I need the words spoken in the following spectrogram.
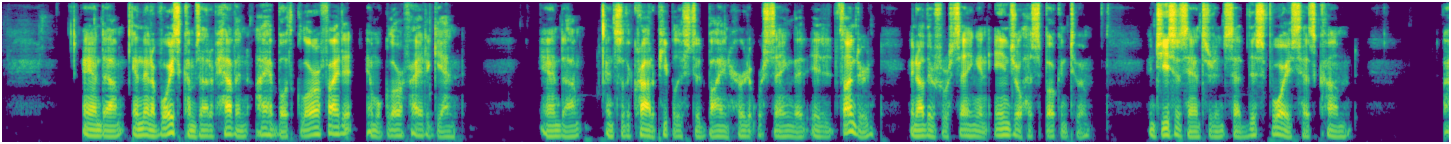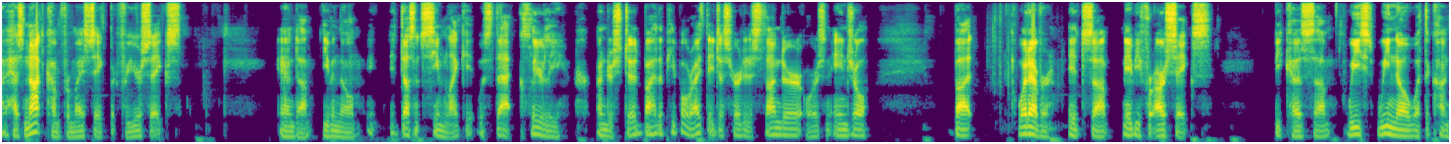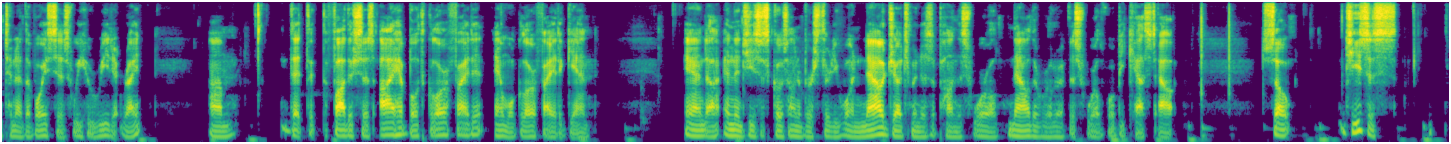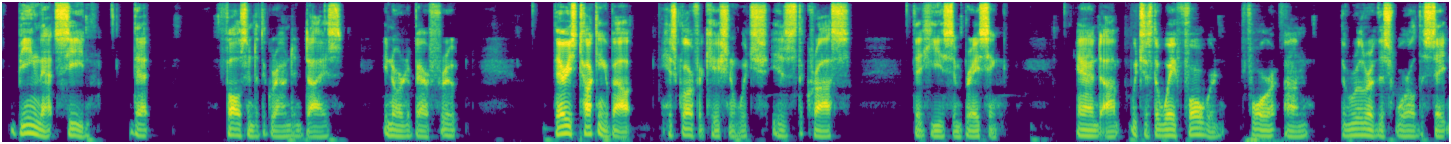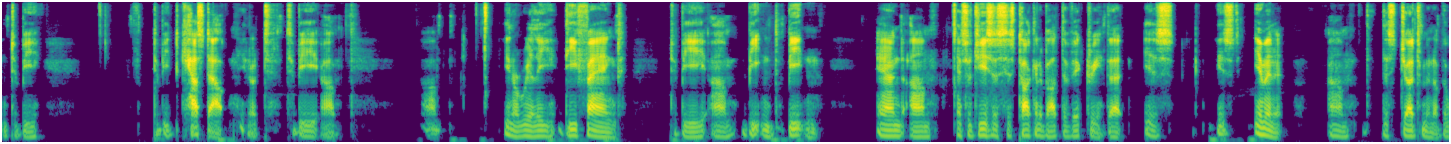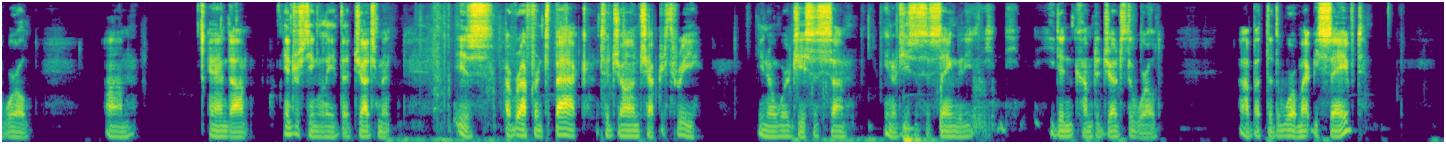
And um, and then a voice comes out of heaven. I have both glorified it and will glorify it again. And um, and so the crowd of people who stood by and heard it were saying that it had thundered, and others were saying an angel has spoken to him. And Jesus answered and said, This voice has come, uh, has not come for my sake, but for your sakes. And uh, even though it, it, doesn't seem like it was that clearly understood by the people, right? They just heard it as thunder or as an angel. But whatever, it's uh, maybe for our sakes, because um, we we know what the content of the voice is. We who read it, right? Um, that the, the, Father says, "I have both glorified it and will glorify it again." And uh, and then Jesus goes on in verse thirty-one. Now judgment is upon this world. Now the ruler of this world will be cast out. So, Jesus being that seed that falls into the ground and dies in order to bear fruit, there he's talking about his glorification, which is the cross that he is embracing, and uh, which is the way forward for um, the ruler of this world, the Satan, to be to be cast out, you know, to, to be, uh, uh, you know, really defanged to be um, beaten, beaten, and um, and so Jesus is talking about the victory that is is imminent, this judgment of the world, and interestingly, the judgment is a reference back to John chapter three, you know, where Jesus, um, you know, Jesus is saying that he he didn't come to judge the world, uh, but that the world might be saved.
